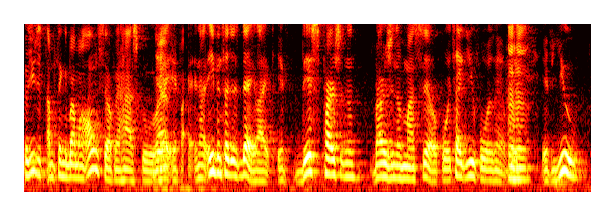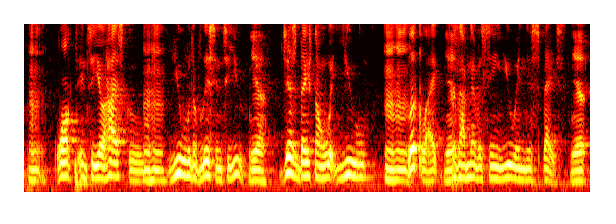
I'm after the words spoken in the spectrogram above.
cause you just, I'm thinking about my own self in high school, right? Yeah. If I, and I, even to this day, like if this person version of myself, or take you for example, Mm-hmm. if you walked into your high school, you would have listened to you, Yeah. just based on what you look like, Mm-hmm. Because I've never seen you in this space, Yep.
